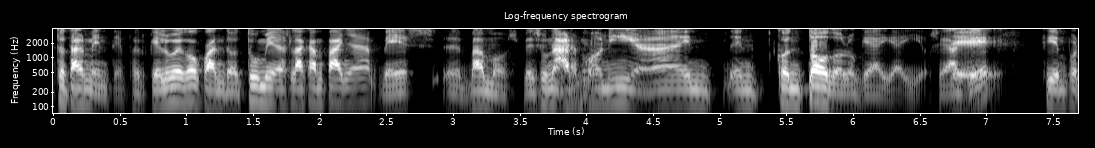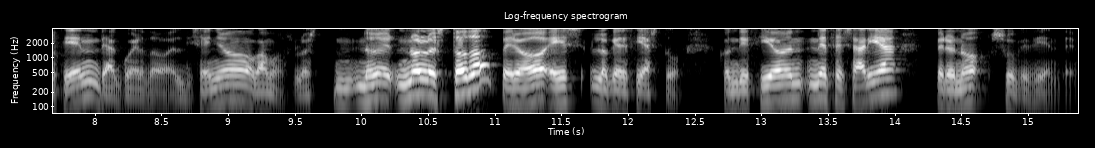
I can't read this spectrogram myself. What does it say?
totalmente, porque luego cuando tú miras la campaña ves, vamos, ves una armonía con todo lo que hay ahí, o sea que 100% de acuerdo. El diseño, vamos, no, no, lo es todo, pero es lo que decías tú. Condición necesaria, pero no suficiente.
